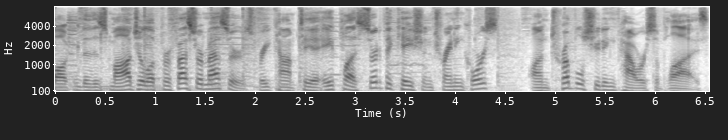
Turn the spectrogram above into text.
Welcome to this module of Professor Messer's free CompTIA A Plus certification training course on troubleshooting power supplies.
